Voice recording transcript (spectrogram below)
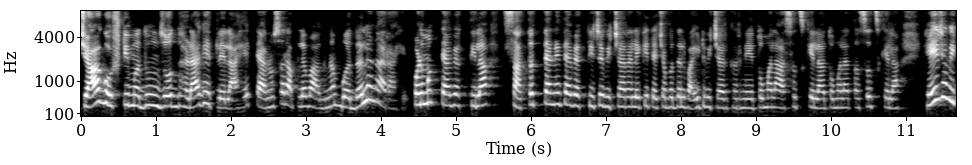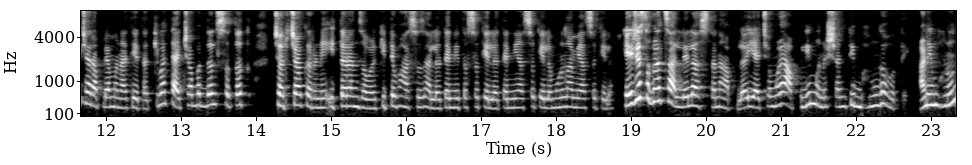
ज्या गोष्टीमधून जो धडा घेतलेला आहे त्यानुसार आपलं वागणं बदलणार आहे. पण मग त्या व्यक्तीला सातत्याने त्या व्यक्तीचे विचार आले की त्याच्याबद्दल वाईट विचार करणे तो मला असंच केला तो मला तसंच केला हे जे विचार आपल्या मनात येतात किंवा त्याच्याबद्दल सतत चर्चा करणे इतरांजवळ की तेव्हा असं झालं त्यांनी तसं केलं त्यांनी असं केलं म्हणून आम्ही असं केलं हे जे सगळं चाललेलं असतं ना आपलं याच्यामुळे आपली मनशांती भंग होते. आणि म्हणून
